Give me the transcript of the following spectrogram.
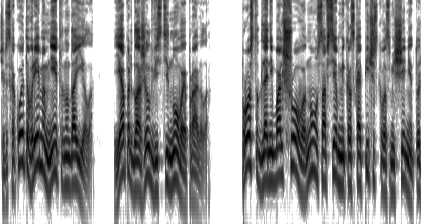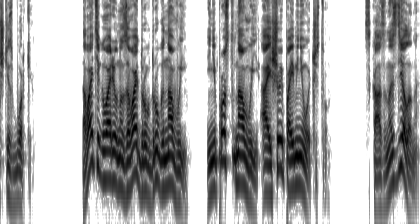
Через какое-то время мне это надоело. Я предложил ввести новое правило. Просто для небольшого, ну, совсем микроскопического смещения точки сборки. Давайте, говорю, называть друг друга на «вы». И не просто на «вы», а еще и по имени-отчеству. Сказано, сделано.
